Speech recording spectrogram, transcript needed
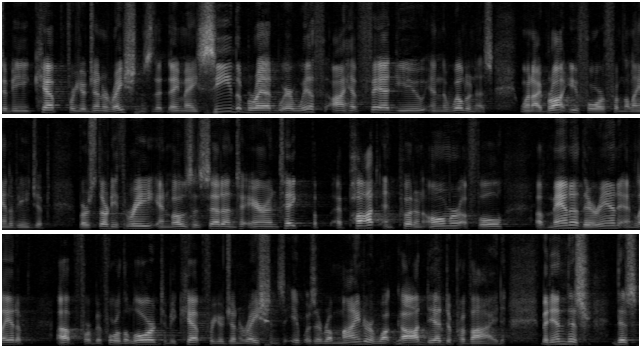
to be kept for your generations, that they may see the bread wherewith I have fed you in the wilderness, when I brought you forth from the land of Egypt. Verse 33 And Moses said unto Aaron, Take a pot and put an omer a full of manna therein, and lay it up for before the Lord to be kept for your generations. It was a reminder of what God did to provide. But in this, this,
